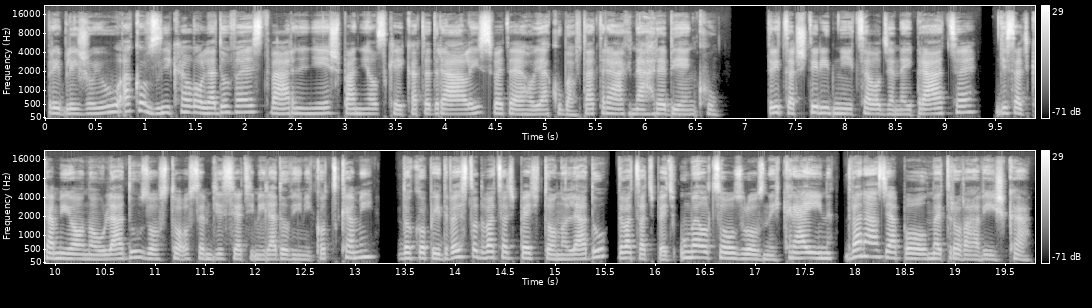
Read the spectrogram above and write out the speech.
Približujú, ako vznikalo ľadové stvárnenie španielskej katedrály svätého Jakuba v Tatrách na Hrebienku – 34 dní celodennej práce, 10 kamiónov ľadu so 180 ľadovými kockami, dokopy 225 tón ľadu, 25 umelcov z rôznych krajín, 12,5 metrová výška.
